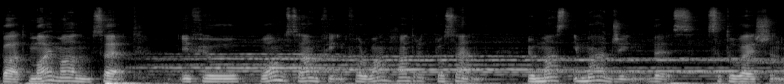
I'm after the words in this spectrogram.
But my mom said, if you want something for 100%, you must imagine this situation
